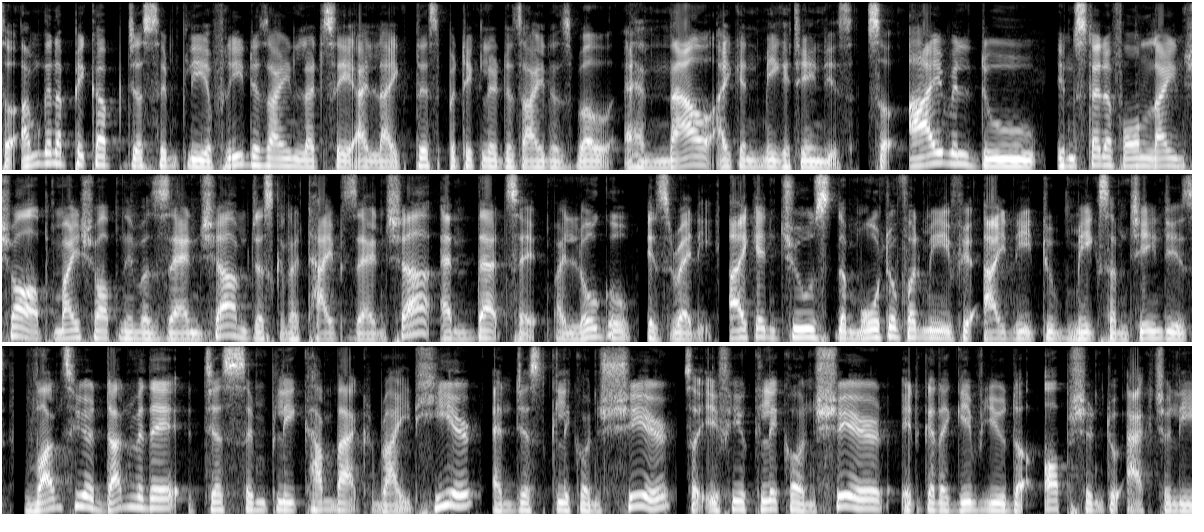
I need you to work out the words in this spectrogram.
So i'm gonna pick up just simply a free design. Let's say i like this particular design as well and now i can make changes. So i will do instead of online shop my shop name was zansha i'm just gonna type zansha and that's it. My logo is ready. I can choose the motto for me if i need to make some changes. Once you're done with it just simply come back right here and just click on share. So if you click on share it's gonna give you the option to actually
